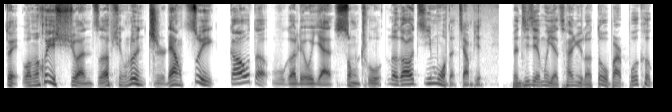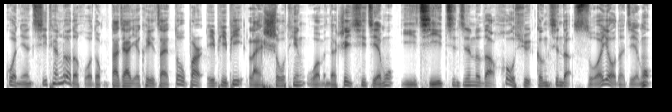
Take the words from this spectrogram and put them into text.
对，我们会选择评论质量最高的五个留言，送出乐高积木的奖品。本期节目也参与了豆瓣播客过年七天乐的活动，大家也可以在豆瓣 APP 来收听我们的这期节目，以及津津乐道后续更新的所有的节目。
